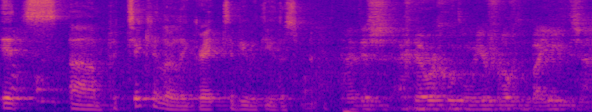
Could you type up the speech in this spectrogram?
it's um, particularly great to be with you this morning En het is echt heel erg goed om hier vanochtend bij jullie te zijn.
